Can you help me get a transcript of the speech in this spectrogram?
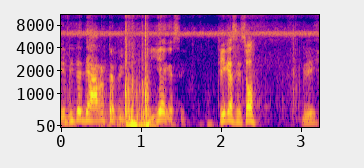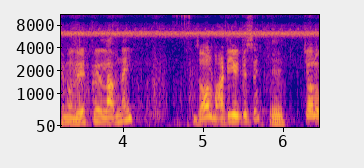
এর ভিতরে দিয়ে আরও একটা পেটি। ইয়ে গেছে। ঠিক আছে চল। বেশি সময় লেট করে লাভ নাই। জল ভাটি হইতেছে। চলো।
